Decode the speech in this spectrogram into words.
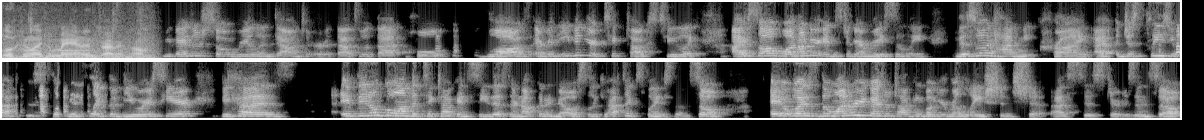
looking like a man and driving home. You guys are so real and down to earth. That's what that whole vlogs, everything, even your TikToks too. Like I saw one on your Instagram recently. This one had me crying. I just please you have to explain it to like the viewers here because if they don't go on the TikTok and see this, they're not gonna know. So like you have to explain it to them. So it was the one where you guys were talking about your relationship as sisters. And so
